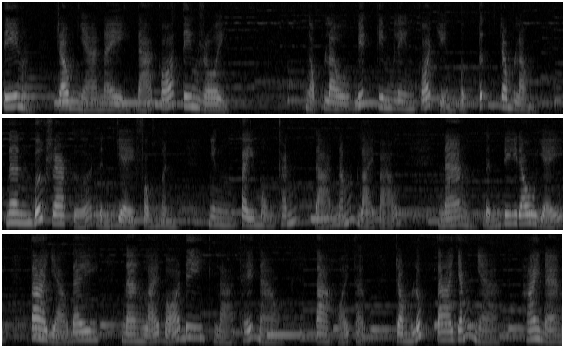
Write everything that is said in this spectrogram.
tiên, Trong nhà này đã có tiên rồi. Ngọc Lầu biết Kim Liên có chuyện bực tức trong lòng, Nên bước ra cửa định về phòng mình. Nhưng Tây Môn Khánh đã nắm lại bảo, Nàng định đi đâu vậy? Ta vào đây nàng lại bỏ đi là thế nào? Ta hỏi thật, trong lúc ta vắng nhà, hai nàng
